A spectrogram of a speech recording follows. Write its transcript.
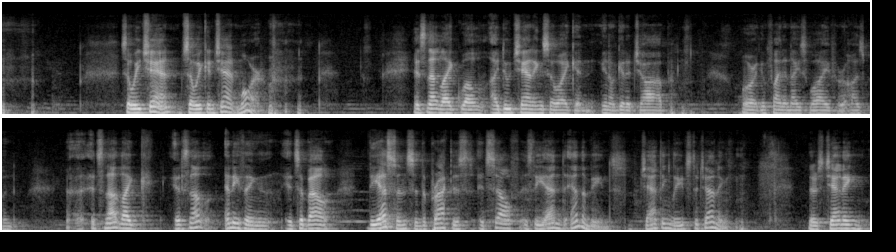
So we chant so we can chant more. it's not like, well, I do chanting so I can, you know, get a job or I can find a nice wife or a husband. Uh, it's not like, it's not anything, it's about the essence and the practice itself is the end and the means. Chanting leads to chanting. There's chanting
